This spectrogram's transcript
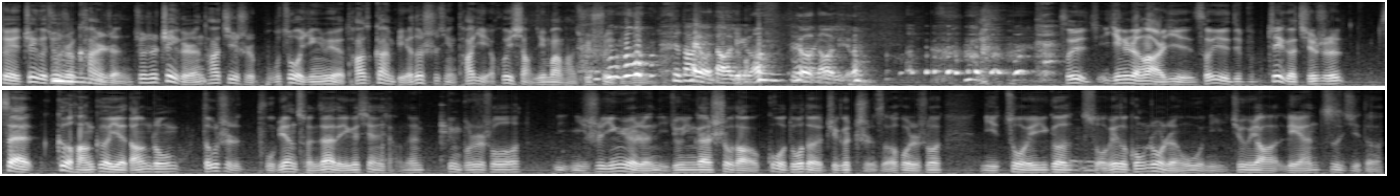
对这个就是看人，就是这个人他即使不做音乐，他干别的事情，他也会想尽办法去睡别人。这 太有道理了，太有道理了。所以因人而异，所以这这个其实，在各行各业当中都是普遍存在的一个现象，但并不是说你你是音乐人，你就应该受到过多的这个指责，或者说你作为一个所谓的公众人物，你就要连自己的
